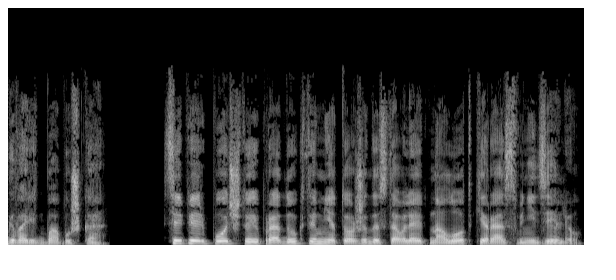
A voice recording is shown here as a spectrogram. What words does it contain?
говорит бабушка. «Теперь почту и продукты мне тоже доставляют на лодке раз в неделю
